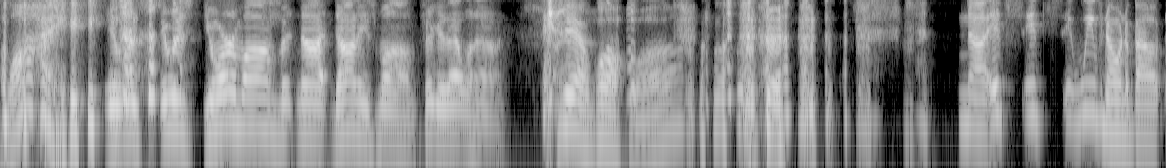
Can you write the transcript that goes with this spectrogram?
Why? It was it was your mom, but not Donnie's mom. Figure that one out. yeah. Well, what? No, it's it's it, we've known about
